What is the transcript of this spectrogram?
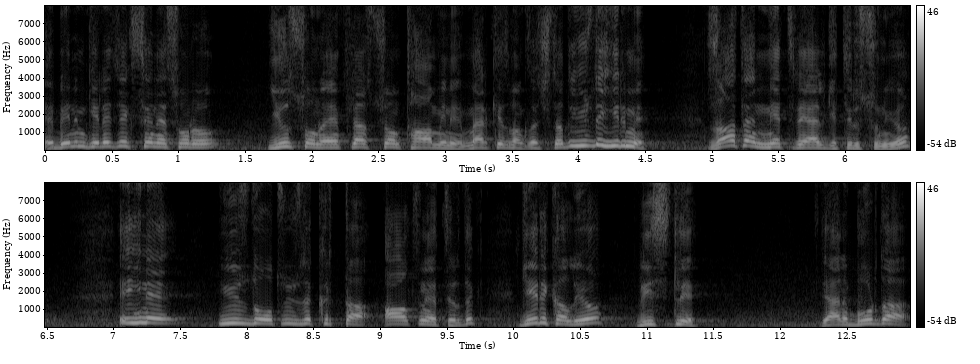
E benim gelecek sene sonra yıl sonu enflasyon tahmini Merkez Bankası açıkladı yüzde yirmi. Zaten net reel getiri sunuyor. E yine %30, %40 da altına yatırdık. Geri kalıyor riskli. Yani burada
